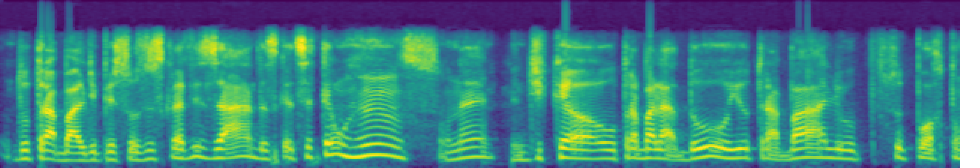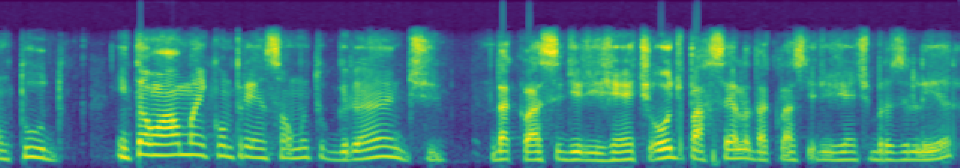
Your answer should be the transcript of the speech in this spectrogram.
do trabalho de pessoas escravizadas, quer dizer, tem um ranço, né? De que o trabalhador e o trabalho suportam tudo. Então há uma incompreensão muito grande da classe dirigente ou de parcela da classe dirigente brasileira,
